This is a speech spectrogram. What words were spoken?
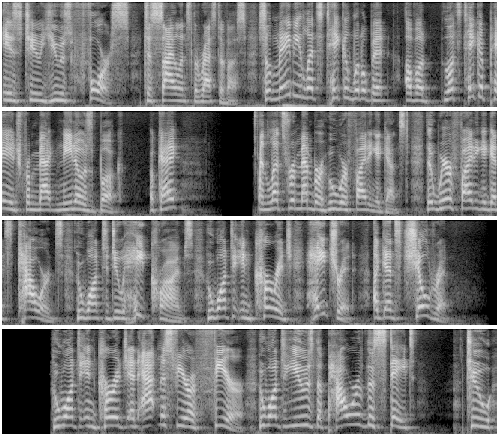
is to use force to silence the rest of us. So maybe let's take a little bit of a, let's take a page from Magneto's book, okay? And let's remember who we're fighting against. That we're fighting against cowards who want to do hate crimes, who want to encourage hatred against children, who want to encourage an atmosphere of fear, who want to use the power of the state to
